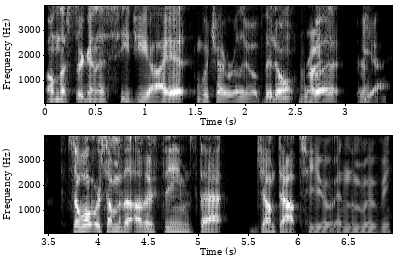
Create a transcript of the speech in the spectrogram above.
Unless they're going to CGI it, which I really hope they don't. Right. But Yeah. yeah. So, what were some of the other themes that jumped out to you in the movie?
